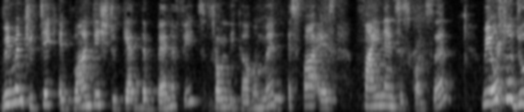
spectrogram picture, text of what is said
Women should take advantage to get the benefits from the government as far as finance is concerned. We also right. do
